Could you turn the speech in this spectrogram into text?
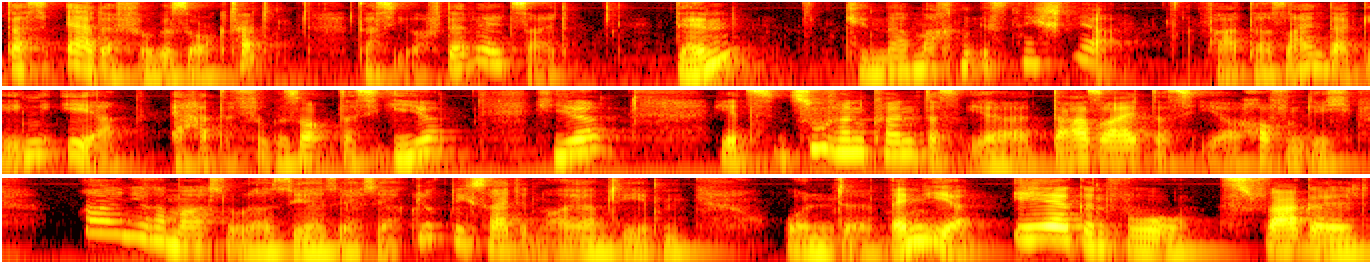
dass er dafür gesorgt hat, dass ihr auf der Welt seid. Denn Kinder machen ist nicht schwer. Vater sein dagegen eher. Er hat dafür gesorgt, dass ihr hier jetzt zuhören könnt, dass ihr da seid, dass ihr hoffentlich einigermaßen oder sehr, sehr, sehr glücklich seid in eurem Leben. Und äh, wenn ihr irgendwo struggelt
